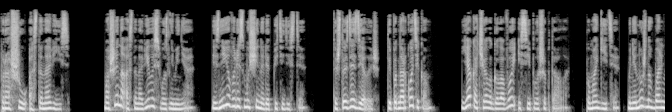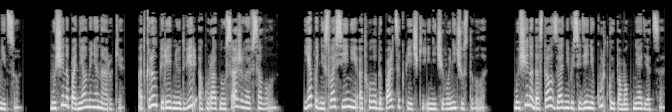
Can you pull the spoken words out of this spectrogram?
«Прошу, остановись!». Машина остановилась возле меня. Из нее вылез мужчина лет пятидесяти. «Ты что здесь делаешь? Ты под наркотиком?» Я качала головой и сипло шептала. «Помогите, мне нужно в больницу». Мужчина поднял меня на руки, открыл переднюю дверь, аккуратно усаживая в салон. Я поднесла синие от холода пальцы к печке и ничего не чувствовала. Мужчина достал с заднего сиденья куртку и помог мне одеться.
